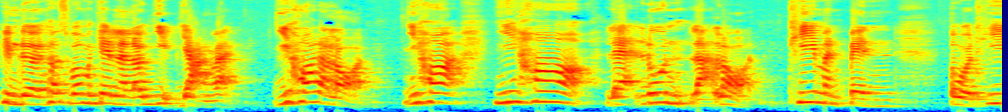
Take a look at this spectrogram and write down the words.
พิมพ์เดินเข้าซูเปอร์มาร์เก็ตแล้วแล้วหยิบอย่างละยี่ห้อละหลอด ยี่ห้อ ยี่ห้อและรุ่นละหลอดที่มันเป็น ตัวที่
